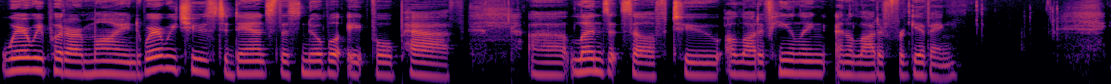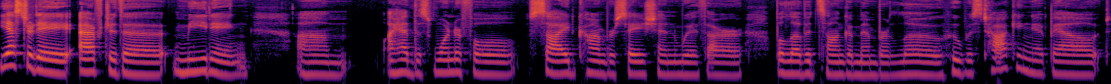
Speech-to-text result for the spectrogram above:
where we put our mind, where we choose to dance this Noble Eightfold Path, uh, lends itself to a lot of healing and a lot of forgiving. Yesterday, after the meeting, um, I had this wonderful side conversation with our beloved Sangha member Lo, who was talking about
